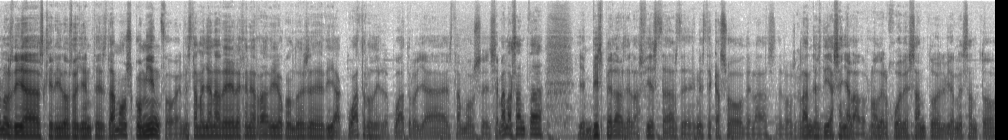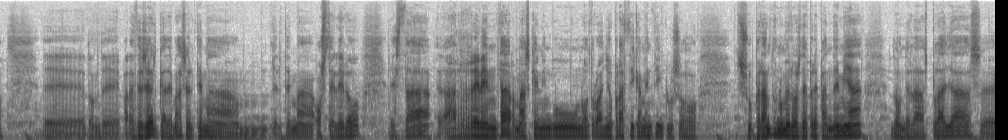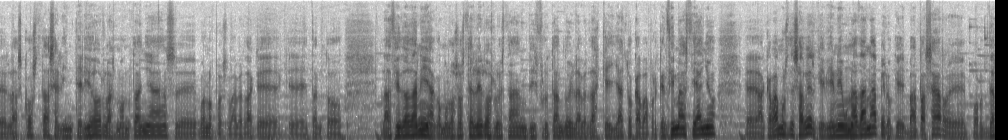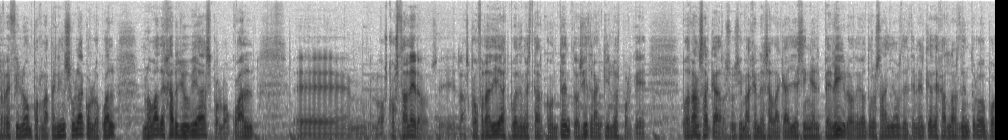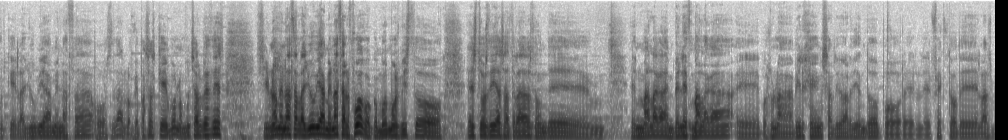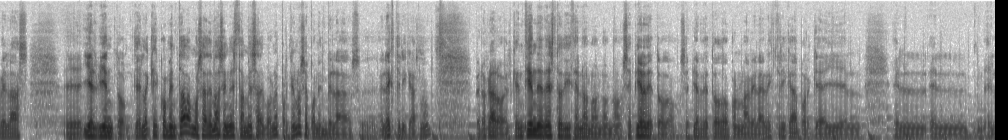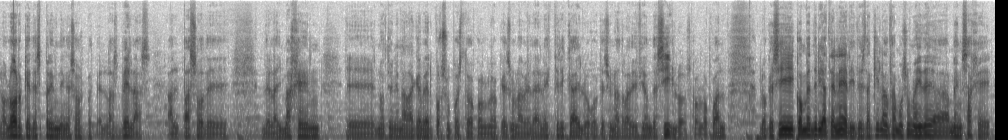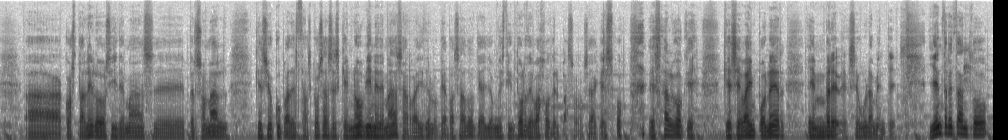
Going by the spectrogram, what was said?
Buenos días, queridos oyentes. Damos comienzo en esta mañana de LGN Radio, cuando es el día 4 del 4, ya estamos en Semana Santa y en vísperas de las fiestas, en este caso de los grandes días señalados, ¿no? del Jueves Santo, el Viernes Santo, eh, donde parece ser que además el tema, el tema hostelero está a reventar más que ningún otro año prácticamente, incluso superando números de prepandemia donde las playas, eh, las costas, el interior, las montañas, eh, bueno, pues la verdad que, tanto la ciudadanía como los hosteleros lo están disfrutando y la verdad es que ya tocaba, porque encima este año eh, acabamos de saber que viene una dana, pero que va a pasar por de refilón por la península, con lo cual no va a dejar lluvias, con lo cual los costaleros y las cofradías pueden estar contentos y tranquilos porque podrán sacar sus imágenes a la calle sin el peligro de otros años de tener que dejarlas dentro porque la lluvia amenaza o se da. Lo que pasa es que, bueno, muchas veces, si no amenaza la lluvia, amenaza el fuego, como hemos visto estos días atrás, donde en Málaga, en Vélez Málaga, eh, pues una virgen salió ardiendo por el efecto de las velas eh, y el viento, que, que comentábamos además en esta mesa de, bueno, ¿por qué no se ponen velas eh, eléctricas, no? Pero claro, el que entiende de esto dice, no, no, no, no, se pierde todo, se pierde todo con una vela eléctrica porque hay el, el, olor que desprenden esos, las velas al paso de, de la imagen eh, no tiene nada que ver, por supuesto, con lo que es una vela eléctrica y luego que es una tradición de siglos, con lo cual lo que sí convendría tener, y desde aquí lanzamos una idea, mensaje a costaleros y demás eh, personal que se ocupa de estas cosas, es que no viene de más, a raíz de lo que ha pasado, que haya un extintor debajo del paso. O sea que eso es algo que, que se va a imponer en breve, seguramente. Y entre tanto,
